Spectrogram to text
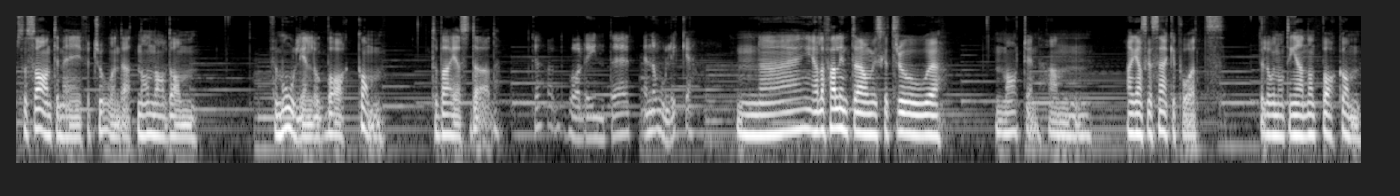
så sa han till mig i förtroende att någon av dem förmodligen låg bakom Tobias död. Död? Var det inte en olycka? Nej, i alla fall inte om vi ska tro eh, Martin. Han var ganska säker på att det låg någonting annat bakom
